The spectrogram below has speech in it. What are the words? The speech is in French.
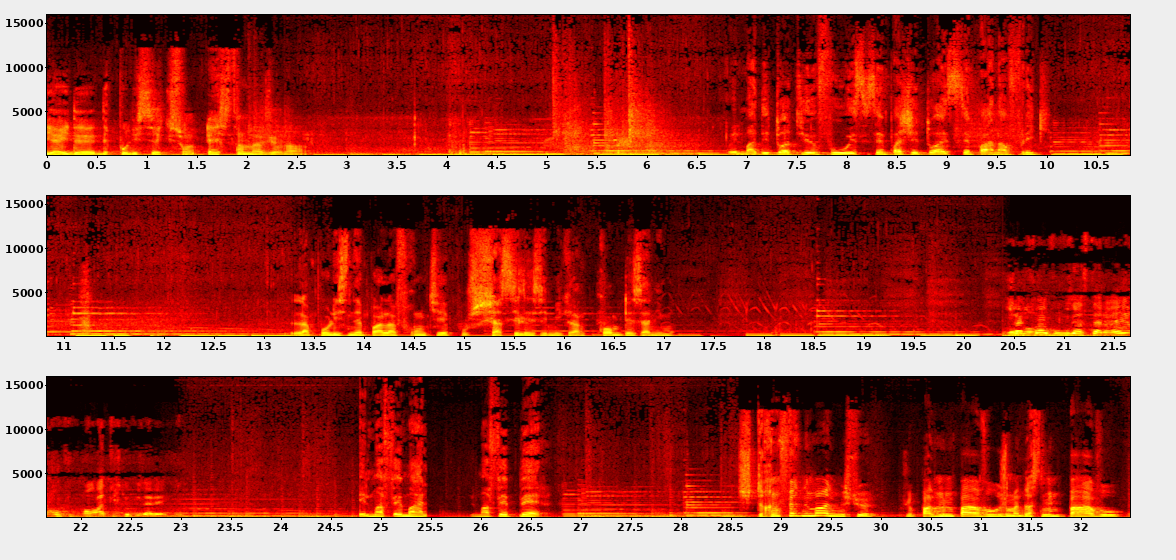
il y a eu des, des policiers qui sont extrêmement violents. Il m'a dit, toi, tu es fou, et c'est sympa chez toi, et c'est sympa en Afrique. La police n'est pas à la frontière pour chasser les immigrants comme des animaux. Chaque fois que vous vous installerez, on vous prendra tout ce que vous avez. Il m'a fait mal. Il m'a fait peur. Je te rien fait de mal, monsieur. Je parle même pas à vous, je m'adresse même pas à vous.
